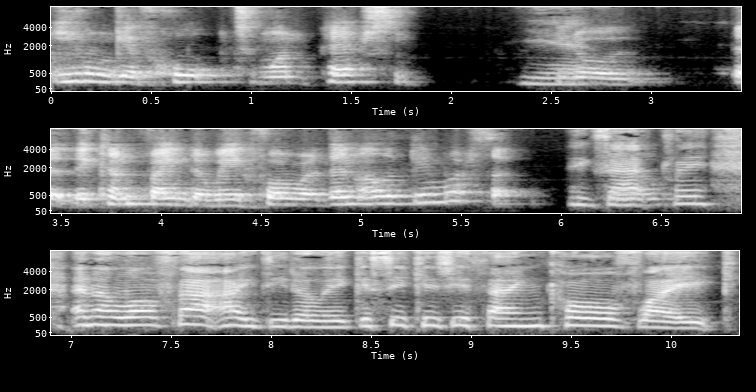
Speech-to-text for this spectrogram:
even give hope to one person, yeah. you know, that they can find a way forward, then it'll have been worth it. Exactly. You know? And I love that idea of legacy because you think of like,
